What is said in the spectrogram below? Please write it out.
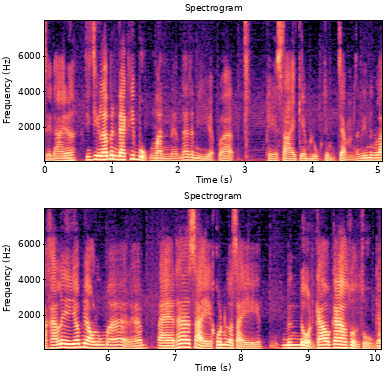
เสียดายเนอะจริง ๆ แล้วเป็นแบ็คที่บุกมันนะน่าจะมีแบบว่า เพย์ไซเกมลุกแจ่มๆสักนิดนึงราคาเลยย่อมเยาลงมานะครับ แต่ถ้าใส่คนก็ใส่มันโดด 99 ส่วนสูงแก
